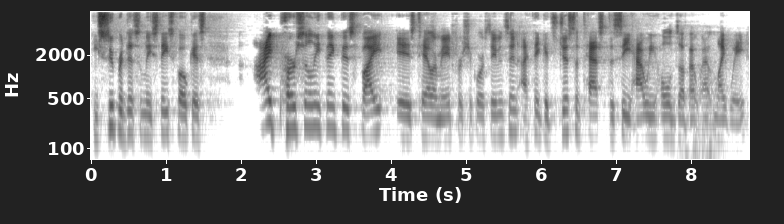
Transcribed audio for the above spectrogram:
He's super disciplined, stays focused. I personally think this fight is tailor made for Shakur Stevenson. I think it's just a test to see how he holds up at, at lightweight.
